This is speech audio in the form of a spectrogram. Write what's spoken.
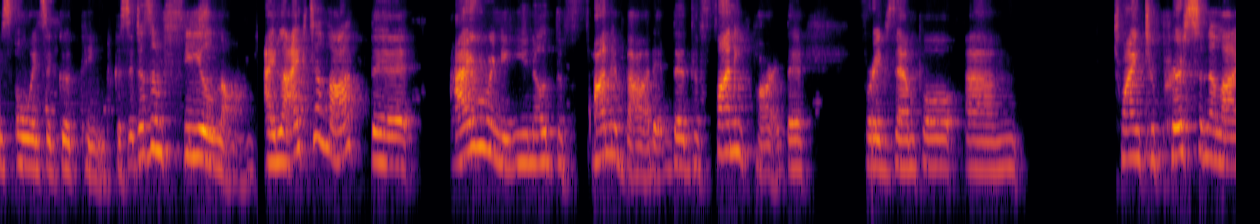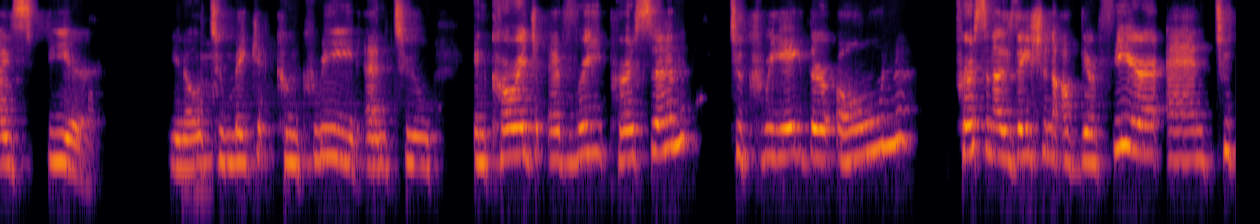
is always a good thing because it doesn't feel long. I liked a lot the irony, you know, the fun about it, the, the funny part, the, for example, um, trying to personalize fear, you know, to make it concrete and to encourage every person to create their own personalization of their fear and to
